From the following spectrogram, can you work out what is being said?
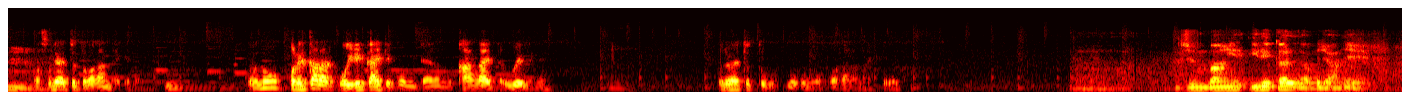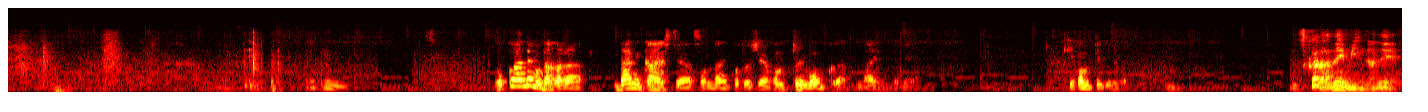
うんまあ、それはちょっとわかんないけど、うん、そのこれからこう入れ替えていこうみたいなのを考えた上でね、それはちょっと僕もわからないけど、順番入れ替えるだけじゃねうん、僕はでもだから、打に関してはそんなに今年は本当に文句がないんでね、基本的には。打つからね、みんなね。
